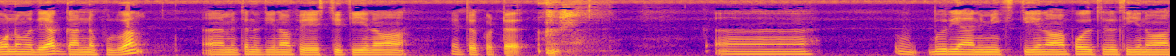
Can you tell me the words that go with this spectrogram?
ඕනම දෙයක් ගන්න පුළුවන්. මෙතන තියෙනවා පේස්ටි තියෙනවා. එතකොට බුරියානි මික්ස් තියෙනවා පොල් තෙල් තියෙනවා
